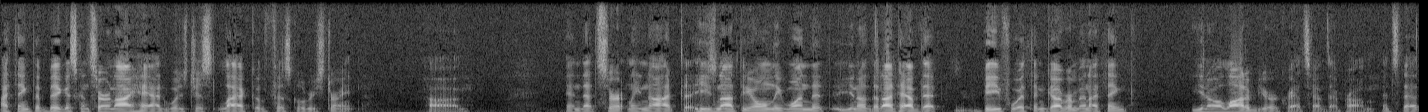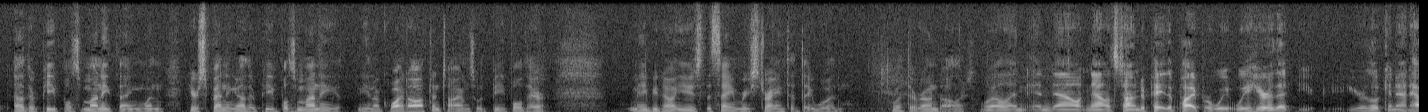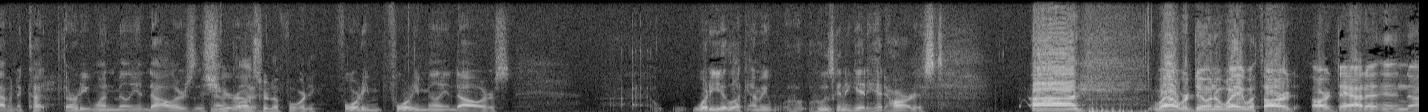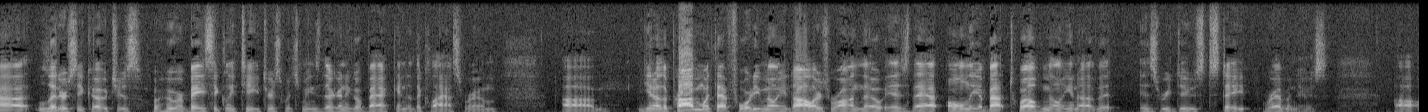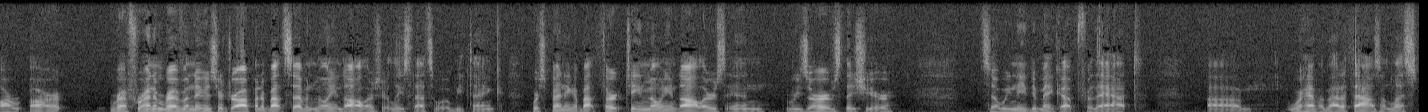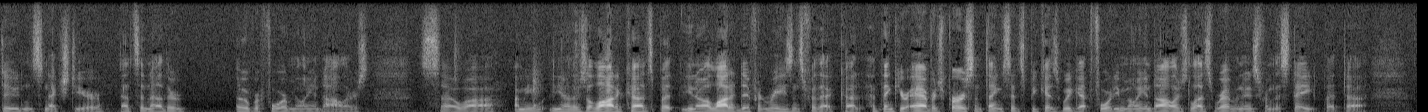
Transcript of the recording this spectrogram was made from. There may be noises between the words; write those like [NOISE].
I think the biggest concern I had was just lack of fiscal restraint. Um, and that's certainly not he's not the only one that you know that I'd have that beef with in government. I think you know a lot of bureaucrats have that problem. It's that other people's money thing when you're spending other people's money, you know, quite oftentimes with people there maybe don't use the same restraint that they would with their own dollars. Well, and, and now now it's time to pay the piper. We we hear that you're looking at having to cut 31 million dollars this yeah, year. Closer uh, to 40. 40 40 million dollars what are you looking? I mean, who's going to get hit hardest? Uh, well, we're doing away with our our data and uh, literacy coaches, who are basically teachers, which means they're going to go back into the classroom. Um, you know, the problem with that forty million dollars, Ron, though, is that only about twelve million of it is reduced state revenues. Uh, our our referendum revenues are dropping about seven million dollars, or at least that's what we think. We're spending about thirteen million dollars in reserves this year, so we need to make up for that. Um, we'll have about a thousand less students next year. That's another over four million dollars. So uh, I mean, you know, there's a lot of cuts, but you know, a lot of different reasons for that cut. I think your average person thinks it's because we got 40 million dollars less revenues from the state, but uh,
